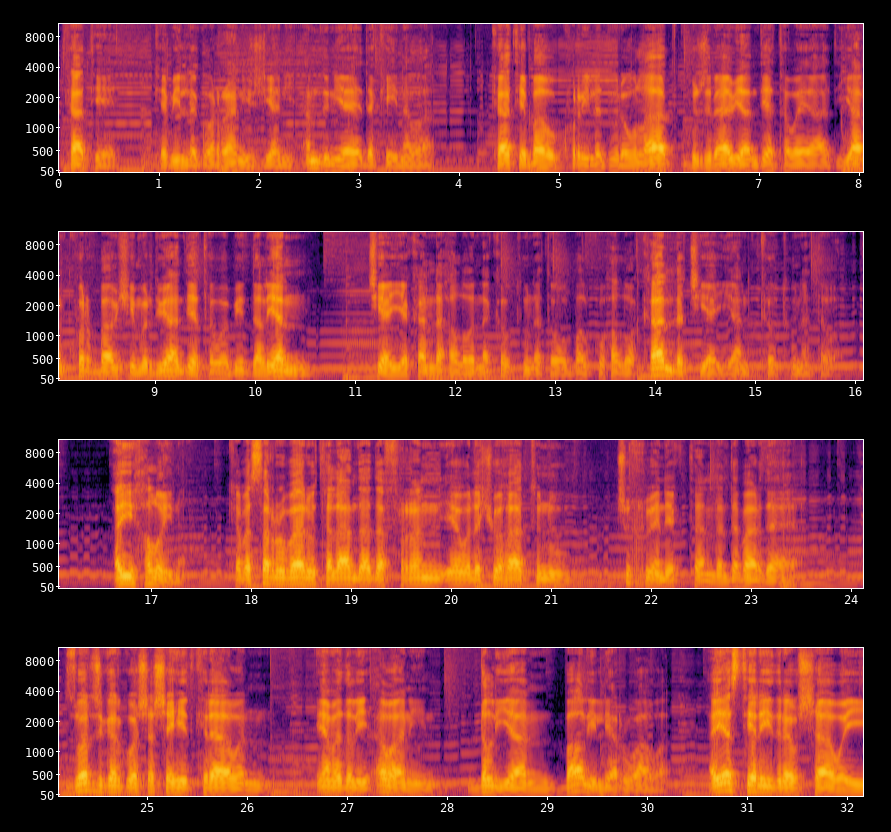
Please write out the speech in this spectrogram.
کاتێ کە بیر لە گۆڕرانی ژیانی ئەم دنیایە دەکەینەوە، کاتێ باوک کوڕی لە دوورە وڵات کوژراویان دێتەوە یاد، یان کوڕ باوکی مردوویان دێتەوە بیر، دەڵێن، چیاییەکان لە هەڵۆ نەکەوتوونەتەوە، بەڵکو هەڵۆکان لە چیاییان کەوتوونەتەوە. ئەی هەڵۆینە، کە بەسەر ڕووبار و تەلاندا دەفڕن، ئێوە لە کوێ هاتوون و چ خوێنێکتان لەندەباردایە؟ زۆر جگەرگۆشە شەهید کراون، ئێمە دڵی ئەوانین، دڵیان باڵی لێ ڕواوە. ئەی ئەستێرەی درەوشاوەی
